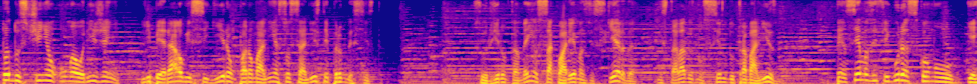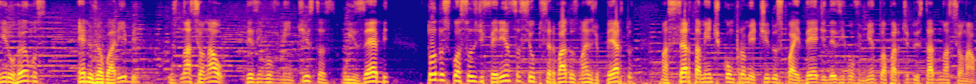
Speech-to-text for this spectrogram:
todos tinham uma origem liberal e seguiram para uma linha socialista e progressista. Surgiram também os saquaremas de esquerda, instalados no selo do trabalhismo. Pensemos em figuras como Guerreiro Ramos, Hélio Jaguaribe, os nacional desenvolvimentistas, o ISEB, todos com as suas diferenças se observados mais de perto, mas certamente comprometidos com a ideia de desenvolvimento a partir do Estado Nacional.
